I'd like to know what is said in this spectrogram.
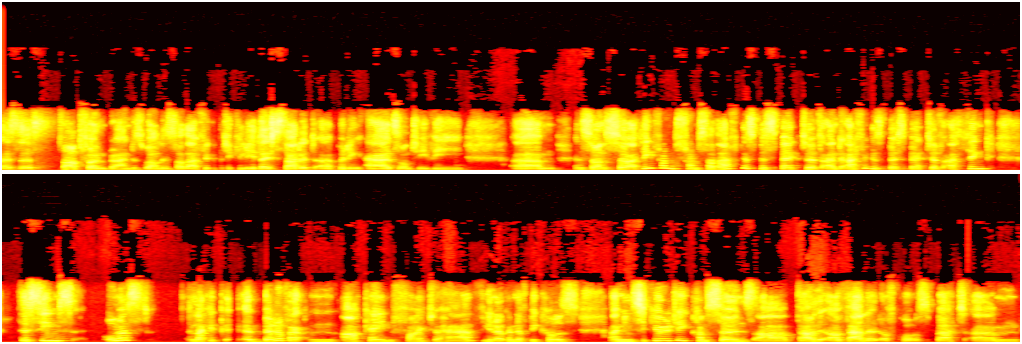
as a smartphone brand as well in South Africa. Particularly, they started uh, putting ads on TV. Um, and so on. So I think from from South Africa's perspective and Africa's perspective, I think this seems almost like a, a, bit of an arcane fight to have, you know, kind of because I mean, security concerns are valid, are valid, of course, but um,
